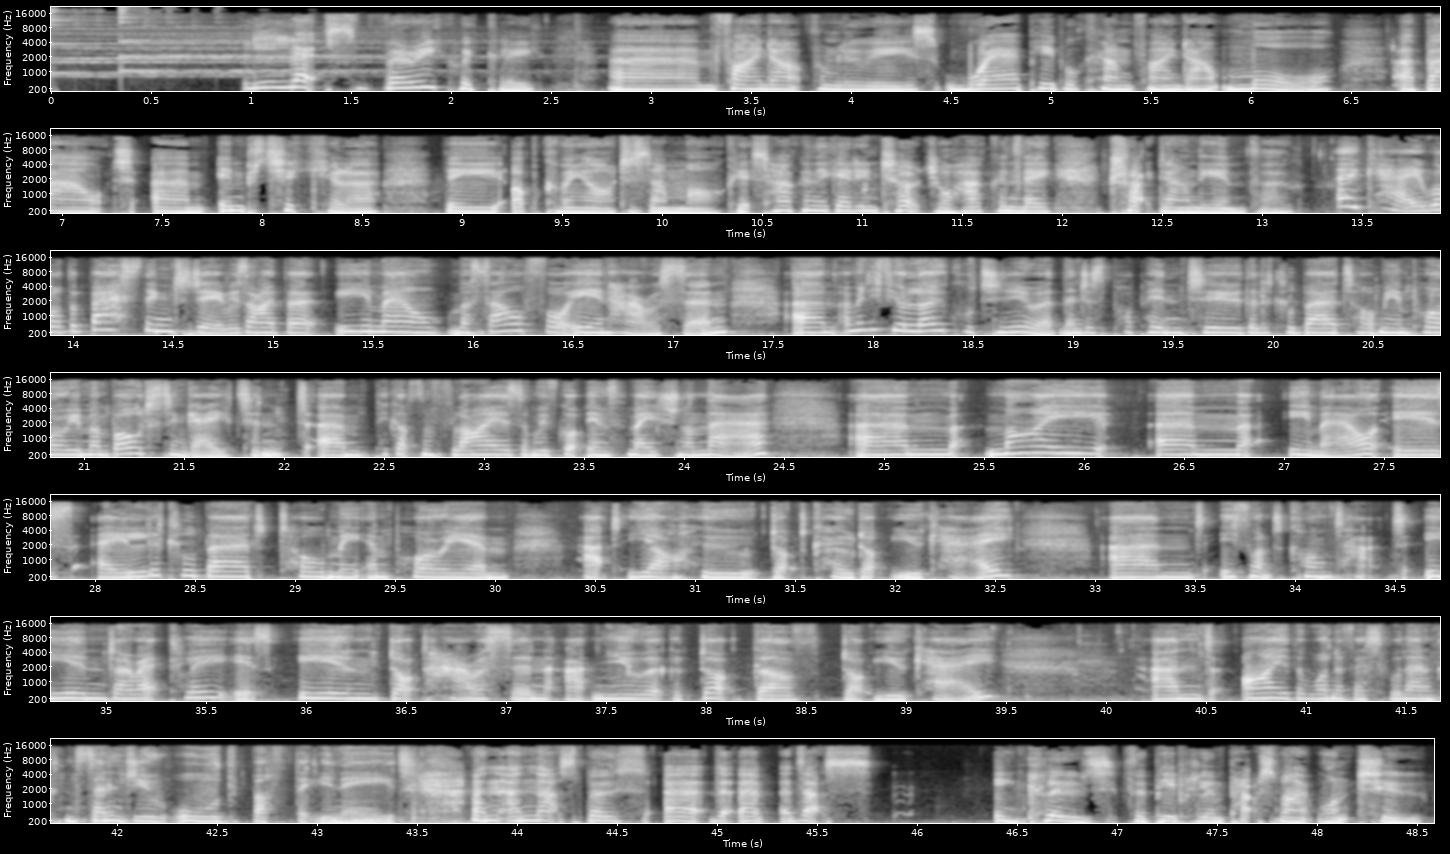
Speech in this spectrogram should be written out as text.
Let's very quickly um, find out from Louise where people can find out more about, um, in particular, the upcoming artisan markets. How can they get in touch, or how can they track down the info? Okay, well, the best thing to do is either email myself or Ian Harrison. Um, I mean, if you're local to Newark, then just pop into the Little Bird Told Me Emporium on Balderton Gate and um, pick up some flyers, and we've got the information on there. Um, my um, email is a little bird told me emporium at yahoo.co.uk and if you want to contact ian directly it's ian.harrison at newark.gov.uk and either one of us will then can send you all the buff that you need And and that's both. Uh, th- uh, that's includes for people who perhaps might want to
